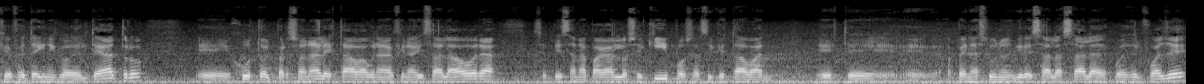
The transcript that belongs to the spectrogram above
jefe técnico del teatro. justo el personal estaba, una vez finalizada la obra, se empiezan a apagar los equipos, así que estaban, este, eh, apenas uno ingresa a la sala después del foyer.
